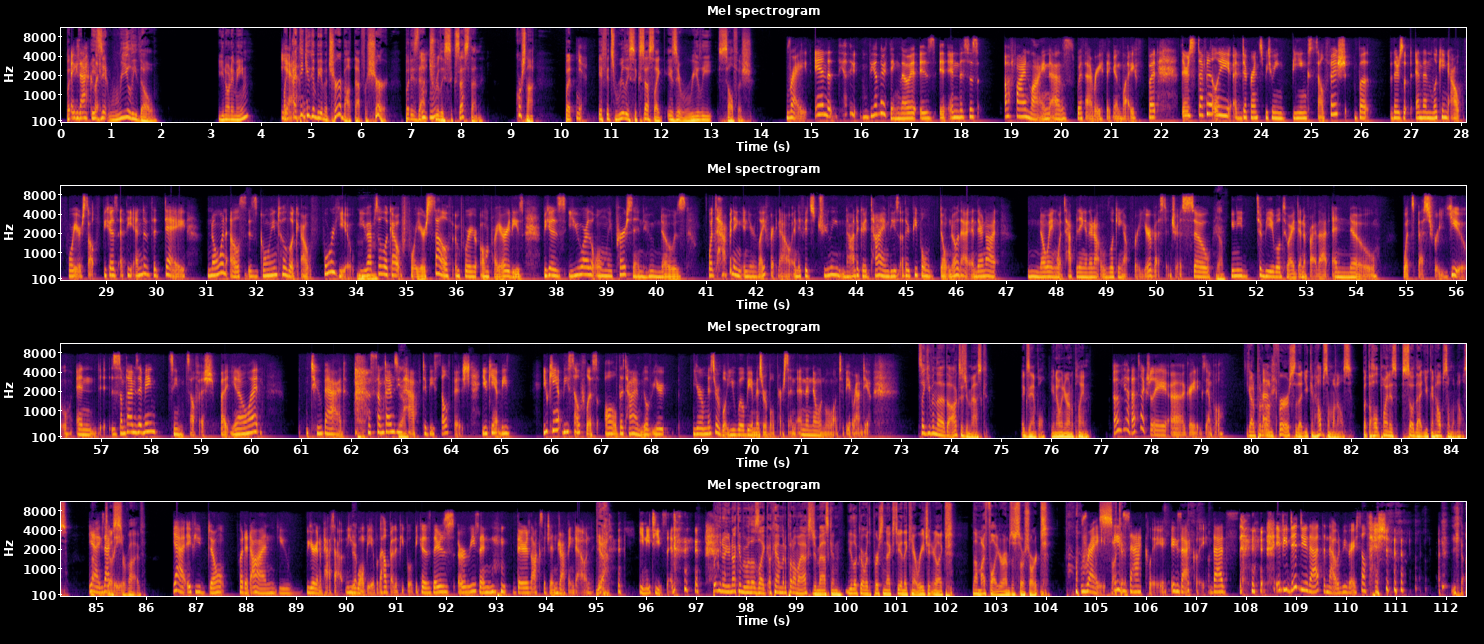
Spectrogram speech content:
But Exactly. is it really though? You know what I mean? Like, yeah. I think you can be immature about that for sure. But is that Mhm. truly success then? Of course not. But Yeah. if it's really success, like, is it really selfish? Right. And the other the other thing though is and this is a fine line as with everything in life, but there's definitely a difference between being selfish but there's and then looking out for yourself because at the end of the day no one else is going to look out for you. You have mm-hmm. to look out for yourself and for your own priorities because you are the only person who knows what's happening in your life right now. And if it's truly not a good time, these other people don't know that and they're not knowing what's happening and they're not looking out for your best interests. So Yeah. you need to be able to identify that and know what's best for you. And sometimes it may seem selfish, but you know what? Too bad. sometimes you Yeah. have to be selfish. You can't be you can't be selfless all the time. You'll you're you're miserable. You will be a miserable person, and then no one will want to be around you. It's like even the the oxygen mask example. You know, when you're on a plane, Oh yeah, that's actually a great example. you got to put it on first so that you can help someone else. But the whole point is so that you can help someone else. Yeah, exactly. Just survive. Yeah, if you don't put it on, you you're going to pass out. You Yep. won't be able to help other people because there's a reason there's oxygen dropping down. Yeah. you need to use it. But you know, you're not going to be one of those like, okay, I'm going to put on my oxygen mask, and you look over at the person next to you and they can't reach it, and you're like, not my fault. Your arms are so short. Right. Exactly. Exactly. That's if you did do that, then that would be very selfish. Yeah.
